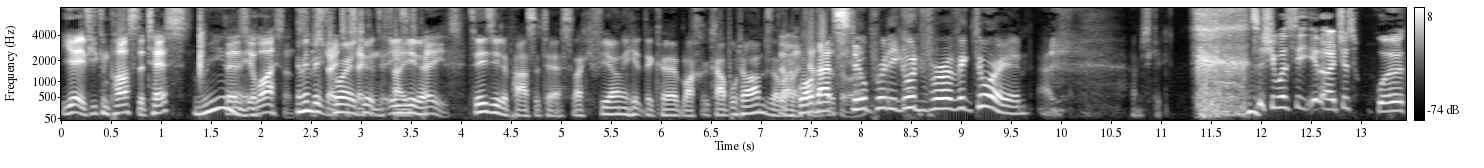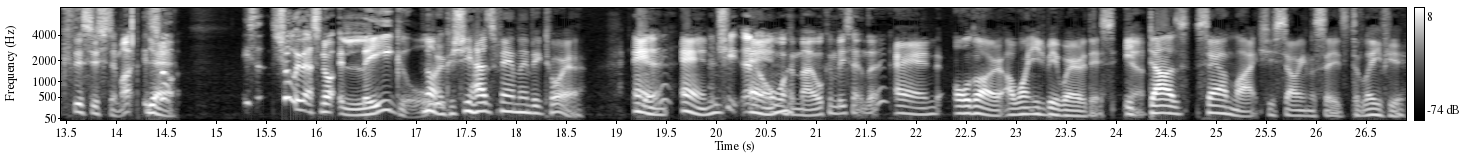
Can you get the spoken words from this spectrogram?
Yeah, if you can pass the test, Really? there's your license. And in You're Victoria to too, it's easy to Ps. it's easy to pass the test. Like if you only hit the curb like a couple times, they're like, "Well, "Ah, that's, that's still right." pretty good for a Victorian." I, I'm just kidding. so she wants to, you know, just work the system. I- It's Yeah. not, is, surely that's not illegal. No, because she has family in Victoria, and Yeah. and and, she, and, all her mail can be sent there. And although I want you to be aware of this, it Yeah. does sound like she's sowing the seeds to leave you.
